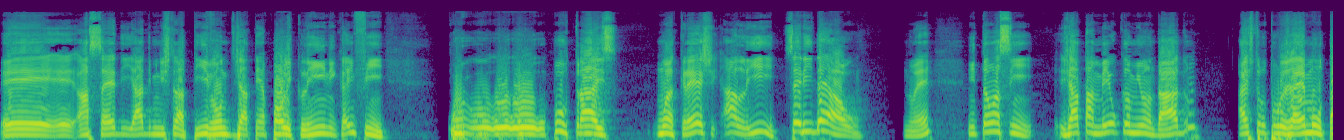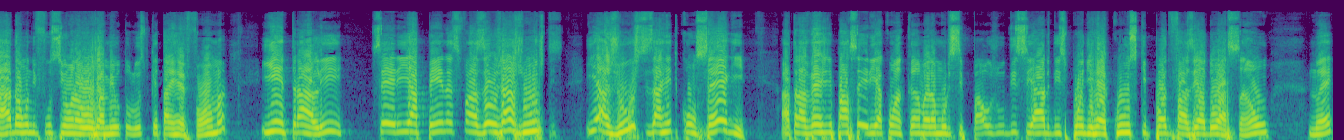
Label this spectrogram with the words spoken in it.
é, é, a sede administrativa, onde já tem a policlínica, enfim. O- o- o- por trás, uma creche, ali seria ideal, não é? Então, assim, já está meio caminho andado, a estrutura já é montada, onde funciona hoje a Milton Luz, porque está em reforma, e entrar ali seria apenas fazer os ajustes. E ajustes a gente consegue através de parceria com a Câmara Municipal, o Judiciário dispõe de recursos que pode fazer a doação, não é?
